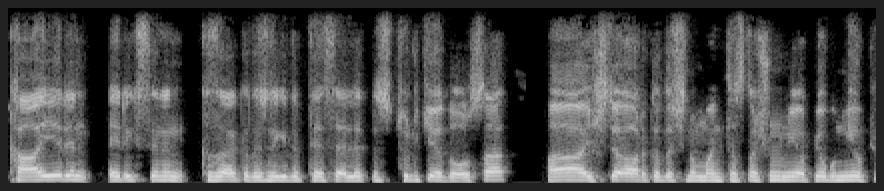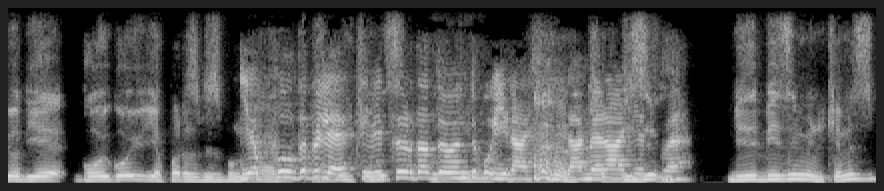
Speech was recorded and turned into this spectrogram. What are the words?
Kayer'in Eriksen'in kız arkadaşına gidip teselli etmesi Türkiye'de olsa ha işte arkadaşının manitasına şunu yapıyor bunu yapıyor diye goy goy yaparız biz bunu. yani. Yapıldı bile. Bizim ülkemiz- Twitter'da döndü bu iğrenç şeyler merak Bizim- etme. Bi- Bizim ülkemiz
